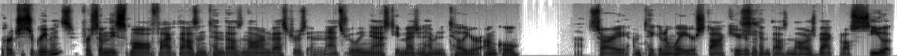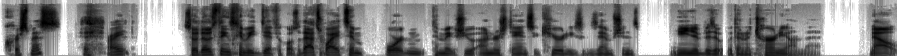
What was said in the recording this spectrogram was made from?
purchase agreements for some of these small $5,000, $10,000 investors. And that's really nasty. Imagine having to tell your uncle, uh, sorry, I'm taking away your stock. Here's your $10,000 back, but I'll see you at Christmas. Right. So those things can be difficult. So that's why it's important to make sure you understand securities exemptions. You need to visit with an attorney on that. Now,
